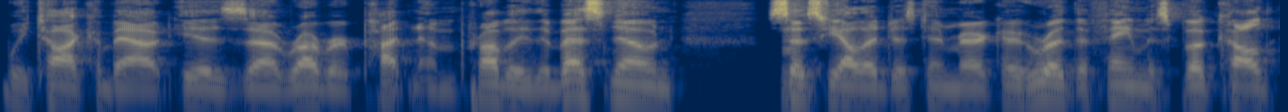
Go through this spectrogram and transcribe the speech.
we talk about is uh, Robert Putnam, probably the best known sociologist in America, who wrote the famous book called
